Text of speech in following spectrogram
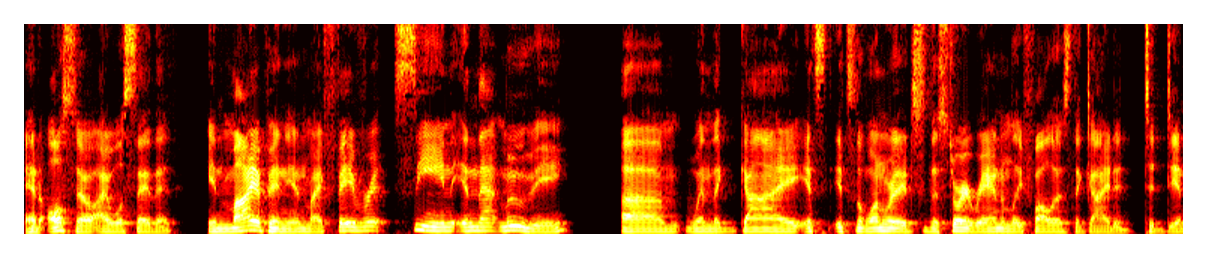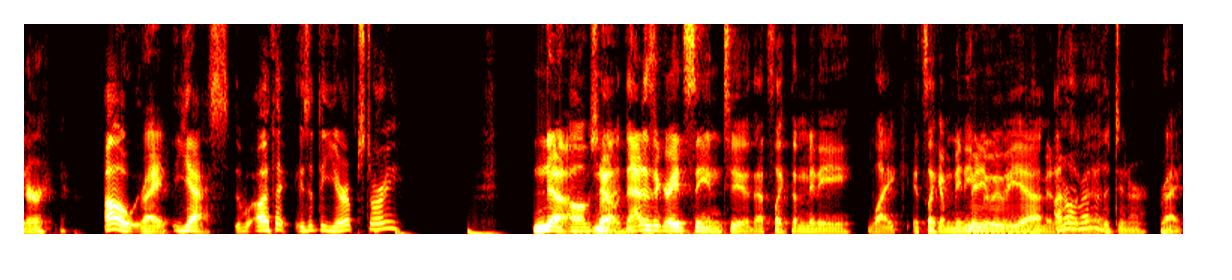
and also I will say that in my opinion, my favorite scene in that movie, um, when the guy it's it's the one where it's the story randomly follows the guy to to dinner, Oh, right? Yes. I think is it the Europe story? No, Oh, I'm sorry. no, that is a great scene too. That's like the mini, like it's like a mini, Mini movie. movie. in Yeah. the middle I don't remember it. the dinner. right.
